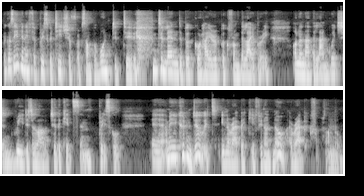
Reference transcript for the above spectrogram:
because even if a preschool teacher for example wanted to to lend a book or hire a book from the library on another language and read it aloud to the kids in preschool uh, I mean, you couldn't do it in Arabic if you don't know Arabic, for example. Mm.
